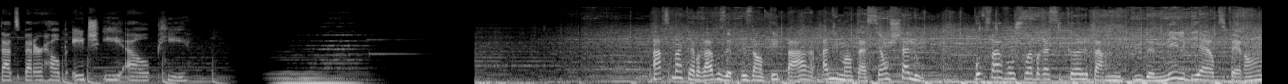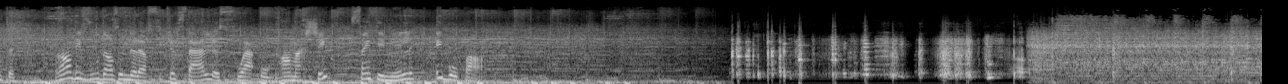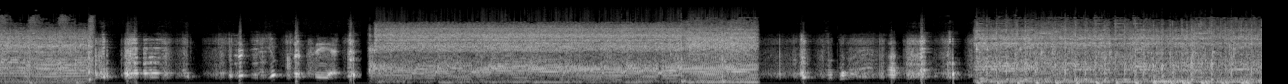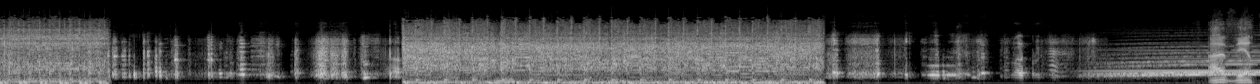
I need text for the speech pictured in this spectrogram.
That's BetterHelp H E L P. Ars Macabra vous est présenté par Alimentation Chaloux. Pour faire vos choix brassicoles parmi plus de 1000 bières différentes, rendez-vous dans une de leurs succursales, soit au Grand Marché, Saint-Émile et Beauport.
